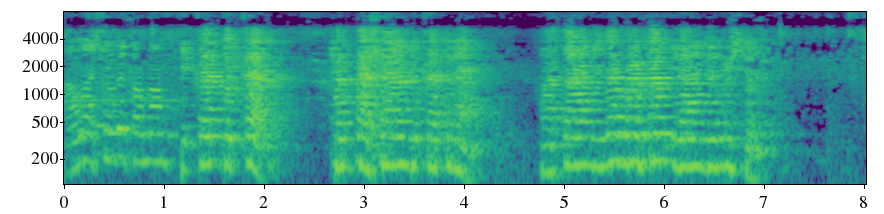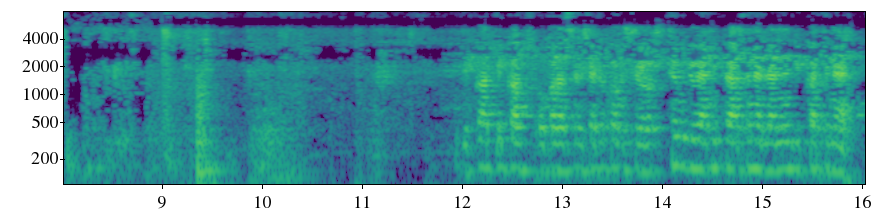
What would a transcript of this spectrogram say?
Anlaşıldı tamam. Dikkat dikkat. Çok personel dikkatine. Hastanemizde boykot ilan edilmiştir. Dikkat dikkat operasyon şefi konuşuyor. Tüm güvenlik personellerinin dikkatine.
